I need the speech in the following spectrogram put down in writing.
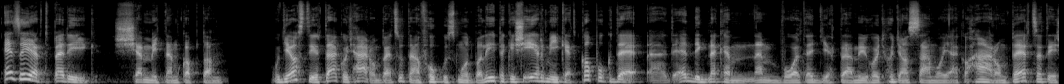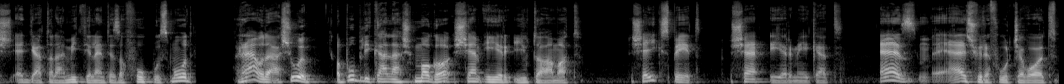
Ezért pedig semmit nem kaptam. Ugye azt írták, hogy három perc után fókuszmódba lépek, és érméket kapok, de eddig nekem nem volt egyértelmű, hogy hogyan számolják a három percet, és egyáltalán mit jelent ez a fókuszmód. Ráadásul a publikálás maga sem ér jutalmat. Se XP-t, se érméket. Ez elsőre furcsa volt.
